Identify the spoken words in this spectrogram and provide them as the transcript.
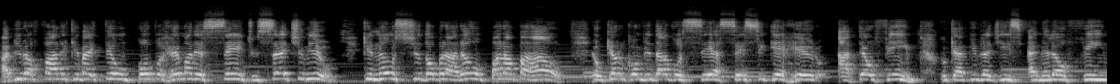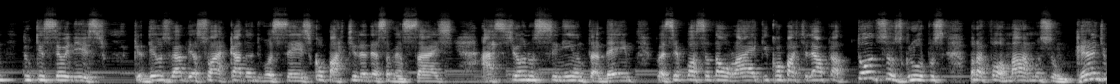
A Bíblia fala que vai ter um povo remanescente, os sete mil, que não se dobrarão para Baal. Eu quero convidar você a ser esse guerreiro até o fim, porque a Bíblia diz: é melhor o fim do que seu início. Que Deus vai abençoar cada um de vocês. Compartilha dessa mensagem, aciona o sininho também, que você possa dar um like like, compartilhar para todos os seus grupos, para formarmos um grande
